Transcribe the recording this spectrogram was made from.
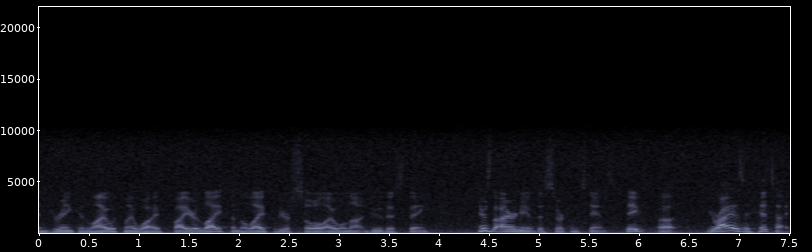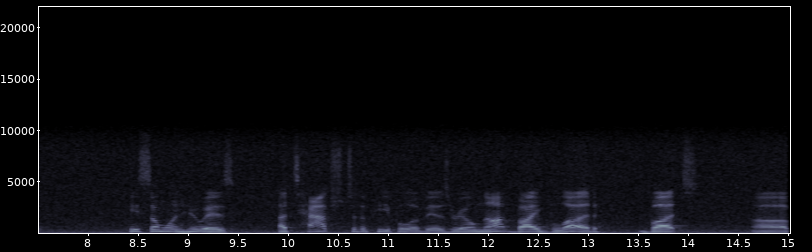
and drink and lie with my wife? By your life and the life of your soul, I will not do this thing. Here's the irony of this circumstance Dave, uh, Uriah is a Hittite. He's someone who is attached to the people of Israel, not by blood, but uh,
